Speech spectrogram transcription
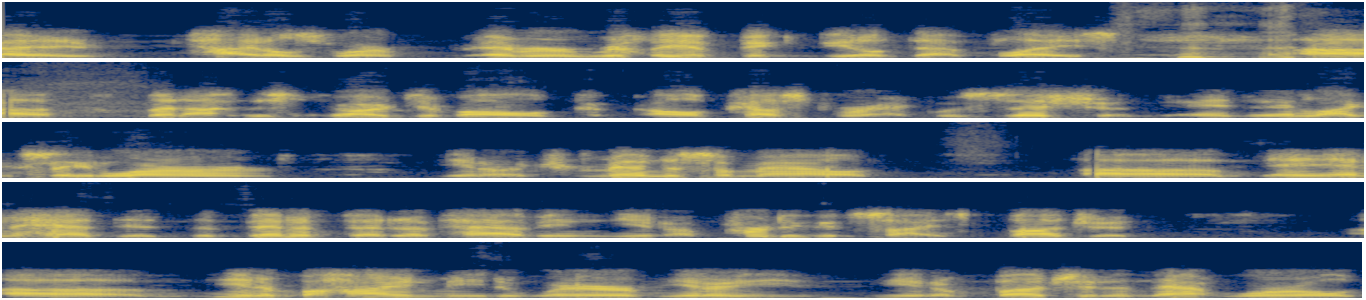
Uh, titles weren't ever really a big deal at that place. uh, but I was in charge of all all customer acquisition, and, and like I say, learned you know a tremendous amount, uh, and had the, the benefit of having you know a pretty good sized budget uh, you know, behind me to where, you know, you, you know, budget in that world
